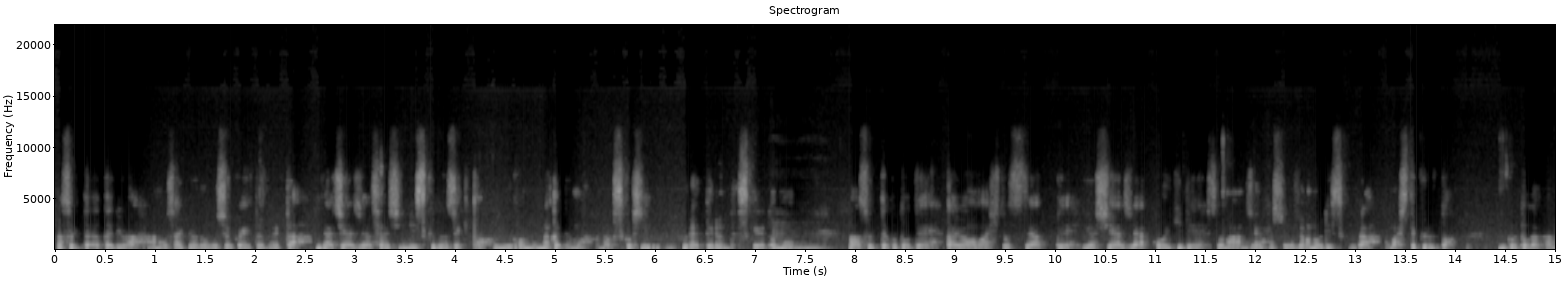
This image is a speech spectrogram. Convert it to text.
まあ、そういったあたりはあの先ほどご紹介いただいた東アジア最新リスク分析という本の中でもあの少し触れてるんですけれども、うん、まあ、そういったことで台湾は一つであって東アジア広域でその安全保障上のリスクが増してくるということが考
